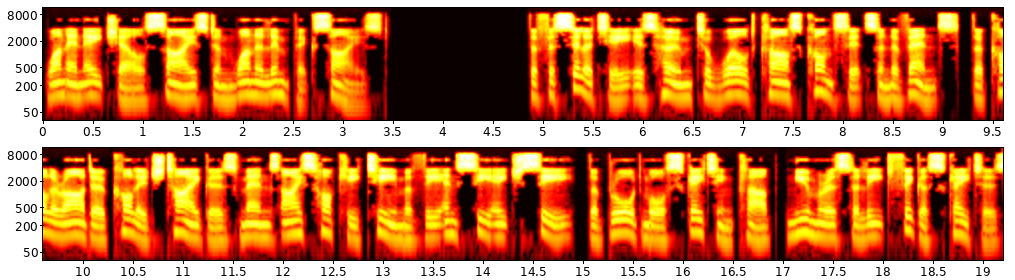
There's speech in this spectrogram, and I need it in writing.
one NHL-sized and one Olympic-sized. The facility is home to world-class concerts and events, the Colorado College Tigers men's ice hockey team of the NCHC, the Broadmoor Skating Club, numerous elite figure skaters,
